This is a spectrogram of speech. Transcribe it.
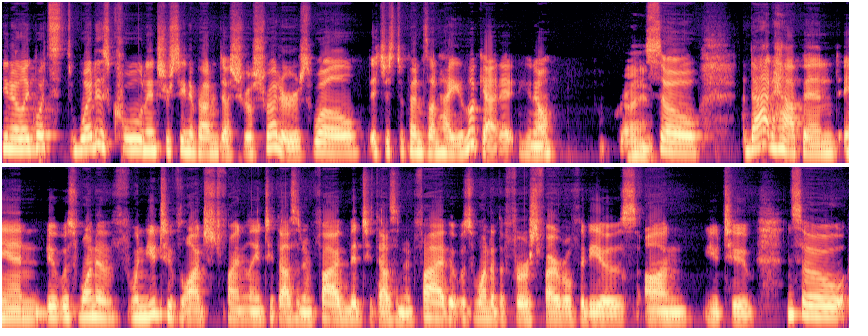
you know like what's what is cool and interesting about industrial shredders well it just depends on how you look at it you know Right. So that happened. And it was one of, when YouTube launched finally in 2005, mid 2005, it was one of the first viral videos on YouTube. And so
